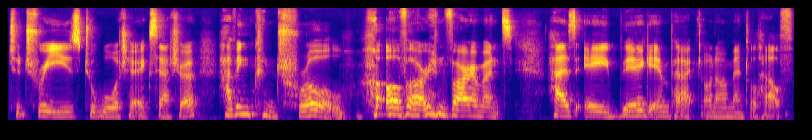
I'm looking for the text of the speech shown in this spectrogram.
to trees, to water, etc., having control of our environments has a big impact on our mental health.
